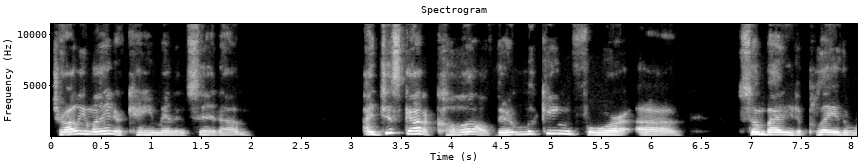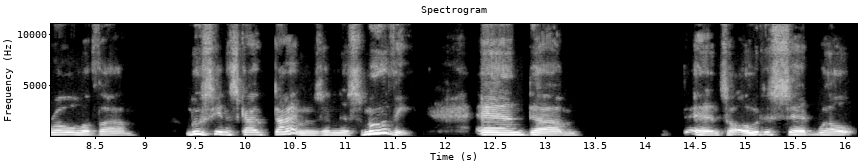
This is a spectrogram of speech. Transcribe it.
Charlie Minor came in and said, um, "I just got a call. They're looking for." Uh, somebody to play the role of um, Lucy in the Sky with Diamonds in this movie, and um, and so Otis said, "Well,"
